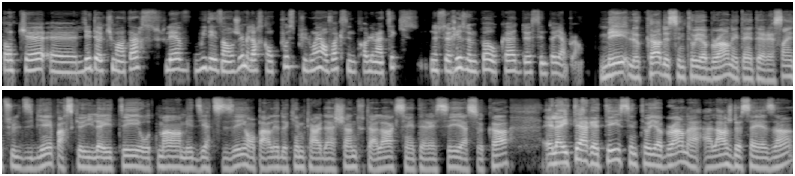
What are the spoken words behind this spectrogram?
Donc, euh, euh, les documentaires soulèvent, oui, des enjeux, mais lorsqu'on pousse plus loin, on voit que c'est une problématique qui ne se résume pas au cas de Cynthia Brown. Mais le cas de Cynthia Brown est intéressant, et tu le dis bien, parce qu'il a été hautement médiatisé. On parlait de Kim Kardashian tout à l'heure qui s'est intéressée à ce cas. Elle a été arrêtée, Cynthia Brown, à, l'âge de 16 ans.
